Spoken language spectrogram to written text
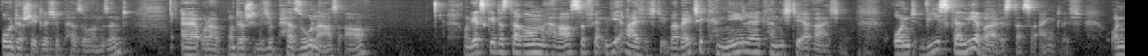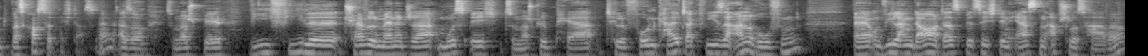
unterschiedliche Personen sind äh, oder unterschiedliche Personas auch. Und jetzt geht es darum herauszufinden, wie erreiche ich die? Über welche Kanäle kann ich die erreichen? Und wie skalierbar ist das eigentlich? Und was kostet mich das? Also zum Beispiel, wie viele Travel Manager muss ich zum Beispiel per Telefon-Kaltakquise anrufen? Äh, und wie lange dauert das, bis ich den ersten Abschluss habe?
